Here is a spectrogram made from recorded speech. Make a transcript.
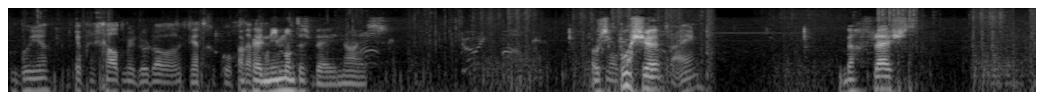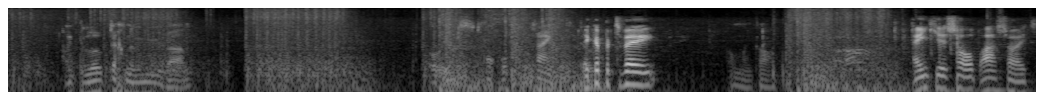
Boeien. Ik heb geen geld meer doordat ik net gekocht Oké, heb. niemand is B, nice. Oh, ze pushen. trein. Ik ben geflasht. Ik loop tegen de muur aan. Oh, ik zit gewoon op de trein. Ik heb er twee. Oh my god. Eentje is al op A-site.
